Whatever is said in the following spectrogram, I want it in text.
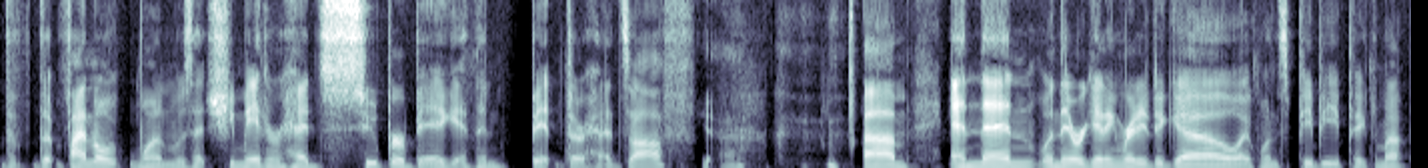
the, the final one was that she made her head super big and then bit their heads off. Yeah. Um, and then when they were getting ready to go, like once PB picked them up,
